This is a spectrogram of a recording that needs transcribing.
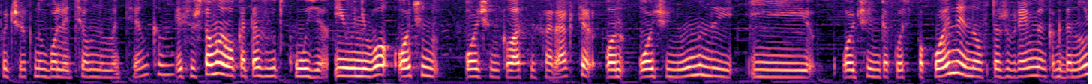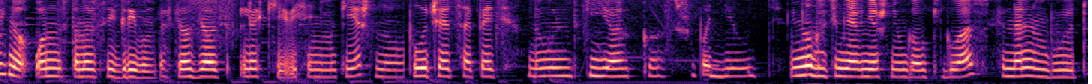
подчеркну более темным оттенком. Если что, моего кота зовут Кузя, и у него очень очень классный характер, он очень умный и очень такой спокойный, но в то же время, когда нужно, он становится игривым. Я хотела сделать легкий весенний макияж, но получается опять довольно-таки ярко. Что поделать? Немного затемняю внешние уголки глаз. Финальным будет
